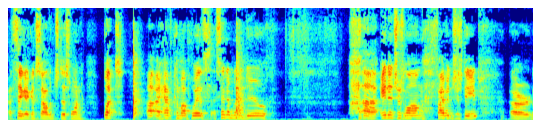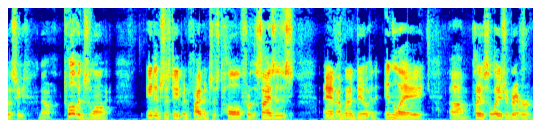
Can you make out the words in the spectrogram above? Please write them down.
I think I can salvage this one, but uh, I have come up with, I think I'm going to do uh, 8 inches long, 5 inches deep, or let's see, no, 12 inches long, 8 inches deep, and 5 inches tall for the sizes. And I'm going to do an inlay, um, play with laser engraver.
